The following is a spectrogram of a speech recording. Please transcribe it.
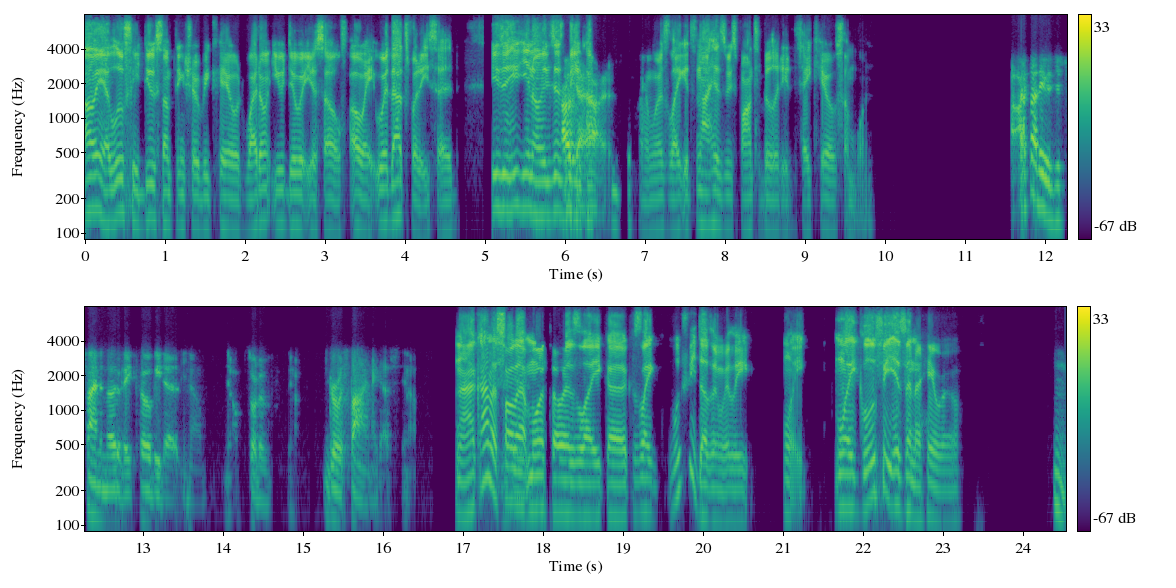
Oh yeah, Luffy, do something should be killed. Why don't you do it yourself? Oh wait, well that's what he said. He's he, you know he's just okay, being all right. kind like it's not his responsibility to take care of someone. I thought he was just trying to motivate Koby to, you know, you know, sort of, you know, grow a spine. I guess, you know. Nah, I kind of saw that more so as like, uh, cause like Luffy doesn't really like, like Luffy isn't a hero. Hmm.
